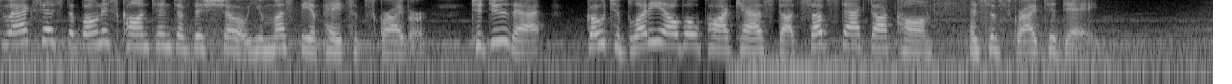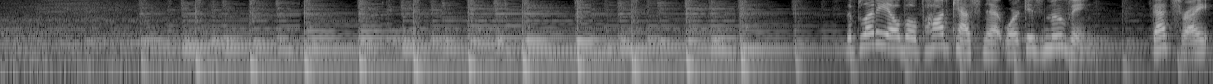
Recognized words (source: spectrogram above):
To access the bonus content of this show, you must be a paid subscriber. To do that, go to bloodyelbowpodcast.substack.com and subscribe today. The Bloody Elbow Podcast Network is moving. That's right,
